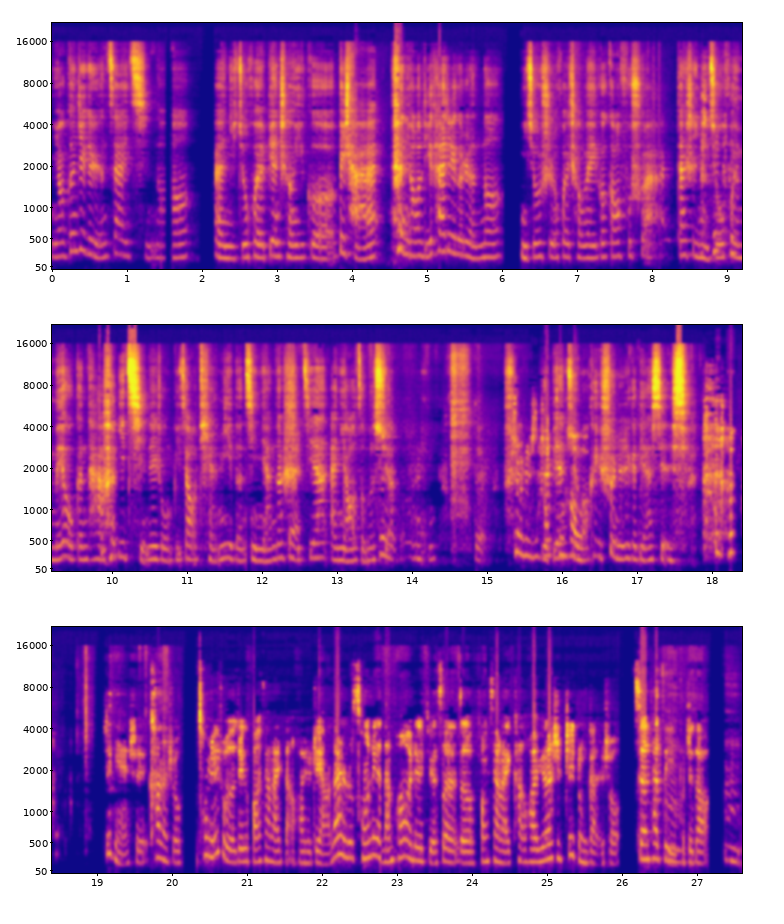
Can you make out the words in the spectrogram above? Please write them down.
你要跟这个人在一起呢，哎，你就会变成一个废柴。但你要离开这个人呢，你就是会成为一个高富帅，但是你就会没有跟他 一起那种比较甜蜜的几年的时间。哎，你要怎么选？对，是不是？还编剧吗？可以顺着这个点写一写。这点是看的时候，从女主的这个方向来讲的话是这样，但是从这个男朋友这个角色的方向来看的话，原来是这种感受，虽然他自己不知道。嗯。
